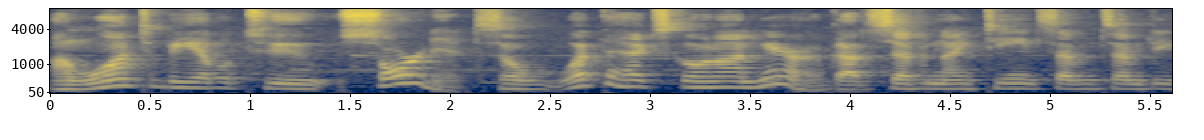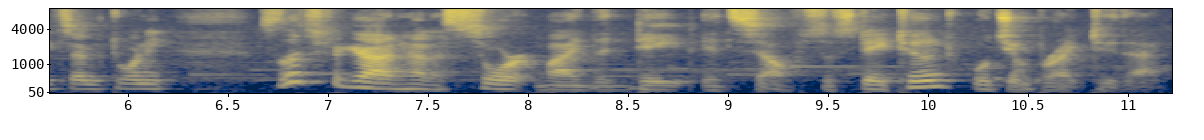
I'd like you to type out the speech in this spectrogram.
I want to be able to sort it. So what the heck's going on here? I've got a 719, 717, 720. So let's figure out how to sort by the date itself. So stay tuned. We'll jump right to that.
